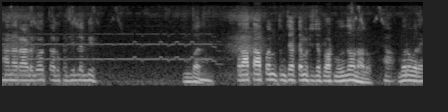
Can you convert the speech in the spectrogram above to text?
राहणार आडगाव तालुका जिल्हा बीड. बरं. तर आता आपण तुमच्या टोमॅटोच्या प्लॉटमधून जाऊन आलो. हा. बरोबर आहे.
